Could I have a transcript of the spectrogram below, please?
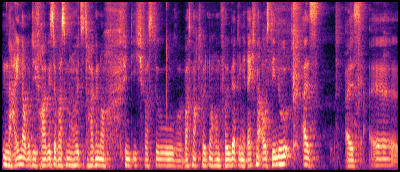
Nein, aber die Frage ist ja, was man heutzutage noch, finde ich, was du, was macht heute noch einen vollwertigen Rechner aus, den du als als äh,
